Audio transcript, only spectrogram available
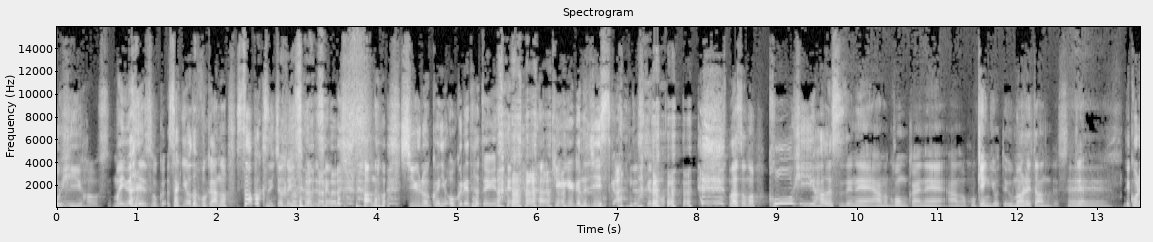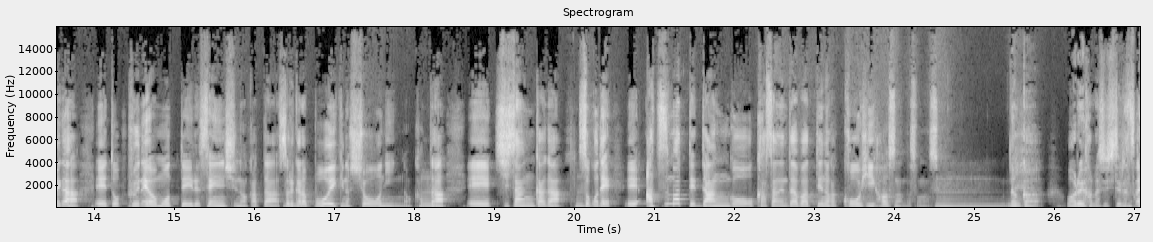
ーヒーハウス。まあ、いわゆるそこ、先ほど僕あの、スターバックスにちょっと言ったんですよ。あの、収録に遅れたというね、究極の事実があるんですけども。まあ、その、コーヒーハウスでね、あの、うん今回ね、あの、保険業って生まれたんですって。へで、これが、えっ、と、船を持っている選手の方、それから貿易の商人の方、えー資産家が、そこで、えー集まって談合を重ねた場っていうのがコーヒーハウスなんだそうなんですーうよ。ーん。なんか、悪い話してるんですか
